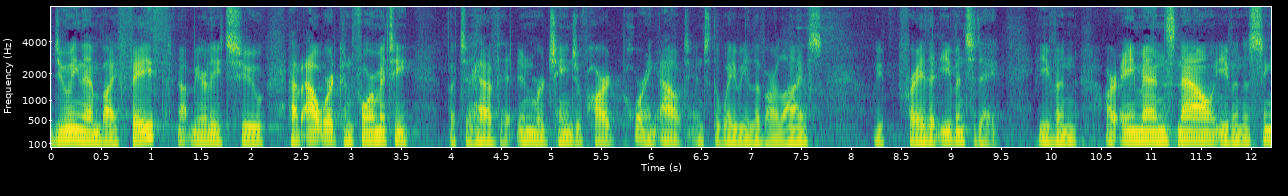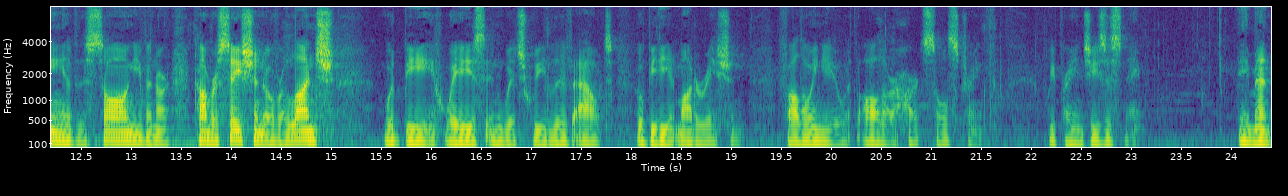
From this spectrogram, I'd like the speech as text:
doing them by faith, not merely to have outward conformity, but to have that inward change of heart pouring out into the way we live our lives. We pray that even today, even our amens now, even the singing of this song, even our conversation over lunch would be ways in which we live out obedient moderation, following you with all our heart, soul, strength. We pray in Jesus' name. Amen.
